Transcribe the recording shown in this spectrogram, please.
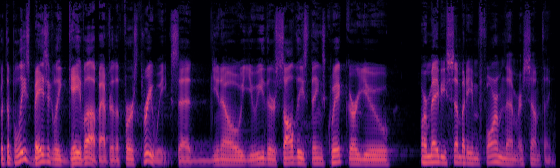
But the police basically gave up after the first 3 weeks. Said, "You know, you either solve these things quick or you Or maybe somebody informed them or something.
